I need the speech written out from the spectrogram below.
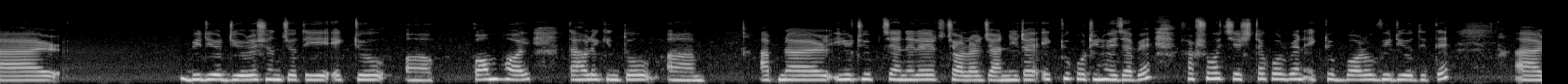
আর ভিডিওর ডিউরেশন যদি একটু কম হয় তাহলে কিন্তু আপনার ইউটিউব চ্যানেলের চলার জার্নিটা একটু কঠিন হয়ে যাবে। সবসময় চেষ্টা করবেন একটু বড় ভিডিও দিতে। আর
